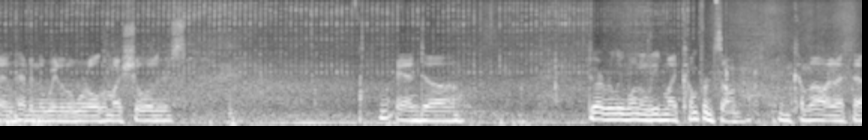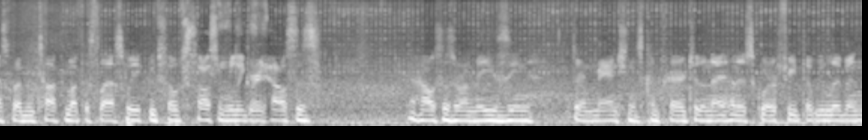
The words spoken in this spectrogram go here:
and having the weight of the world on my shoulders. And uh, do I really want to leave my comfort zone and come out? And that's what I've been talking about this last week. We saw, some really great houses. The houses are amazing. They're mansions compared to the 900 square feet that we live in.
